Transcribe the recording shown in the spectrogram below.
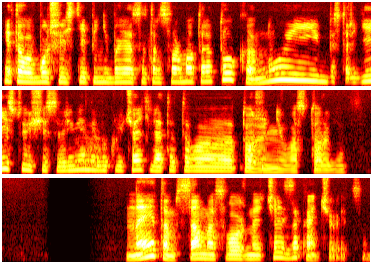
Этого в большей степени боятся трансформаторы тока, но и быстродействующий современный выключатель от этого тоже не в восторге. На этом самая сложная часть заканчивается.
